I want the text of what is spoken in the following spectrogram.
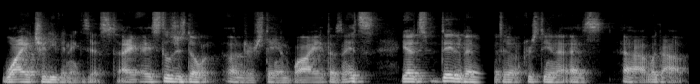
why it should even exist. I, still just don't understand why it doesn't. It's, yeah, it's dated back to Christina as uh, like a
